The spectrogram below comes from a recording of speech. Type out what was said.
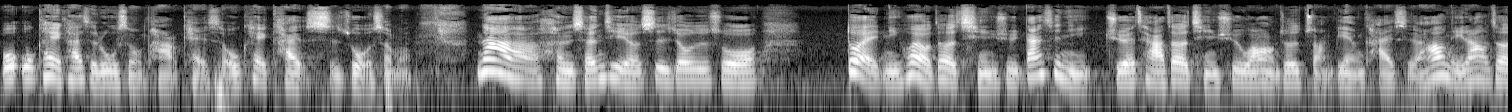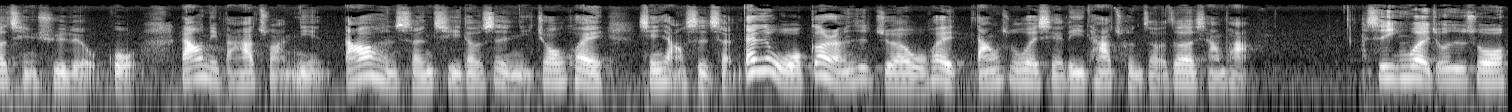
我我可以开始录什么 Podcast，我可以开始做什么。那很神奇的事就是说，对，你会有这个情绪，但是你觉察这个情绪，往往就是转变开始，然后你让这个情绪流过，然后你把它转念，然后很神奇的是，你就会心想事成。但是我个人是觉得，我会当初会写利他存折这个想法。是因为就是说，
